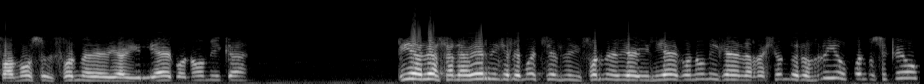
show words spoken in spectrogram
famoso informe de viabilidad económica, pídale a Salaverri que le muestre el informe de viabilidad económica de la región de los ríos cuando se creó.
